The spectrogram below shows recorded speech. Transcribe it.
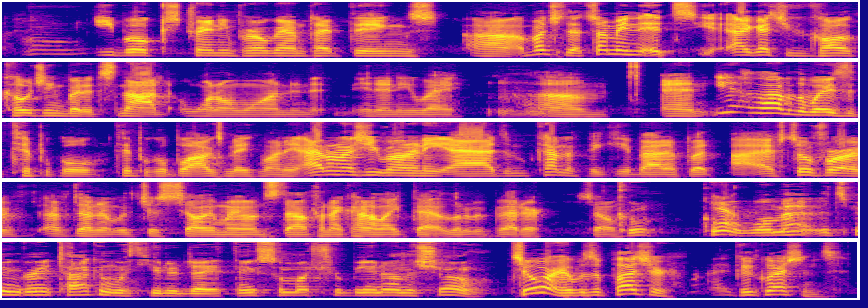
ebooks, training program type things, uh, a bunch of that. So I mean, it's I guess you could call it coaching, but it's not one on one in in any way. Mm-hmm. Um, and yeah, a lot of the ways that typical typical blogs make money. I don't actually run any ads. I'm kind of thinking about it, but I've so far I've I've done it with just selling my own stuff, and I kind of like that a little bit better. So cool. Cool. Yeah. Well, Matt, it's been great talking with you today. Thanks so much for being on the show. Sure. It was a pleasure. Good questions.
